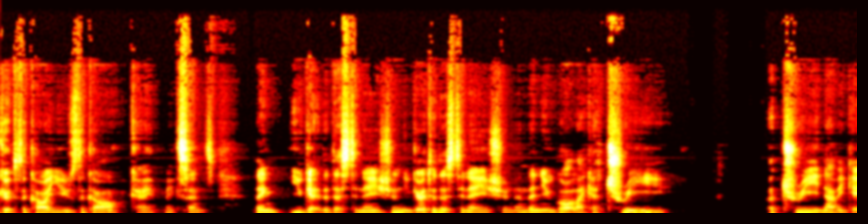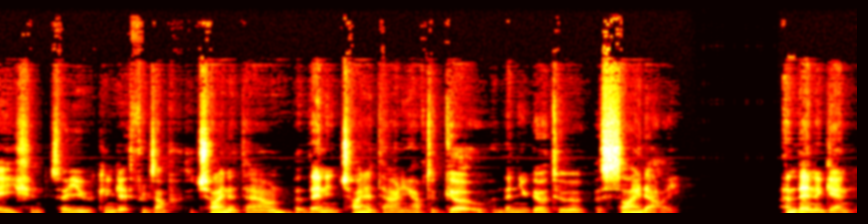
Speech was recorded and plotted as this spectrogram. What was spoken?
go to the car, use the car. Okay, makes sense. Then you get the destination, you go to destination, and then you've got like a tree, a tree navigation. So you can get, for example, to Chinatown, but then in Chinatown you have to go, and then you go to a, a side alley. And then again,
